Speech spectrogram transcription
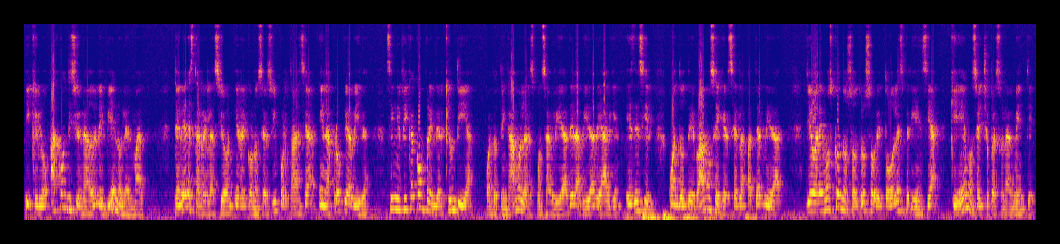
y que lo ha condicionado en el bien o en el mal. Tener esta relación y reconocer su importancia en la propia vida significa comprender que un día, cuando tengamos la responsabilidad de la vida de alguien, es decir, cuando debamos ejercer la paternidad, llevaremos con nosotros sobre todo la experiencia que hemos hecho personalmente.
